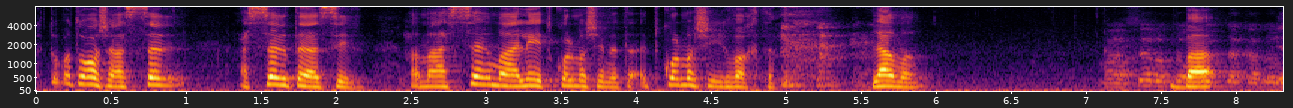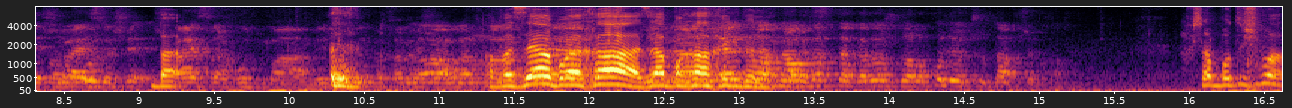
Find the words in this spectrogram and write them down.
כתוב בתורה שהעשר, עשר תעשר. המעשר מעלה את כל מה, שנת, את כל מה שהרווחת. למה? מעשר אותו ב- עובד הקדוש יש ברוך הוא. 17 אחוז מע"מ, יש 25 אבל זה הברכה, זה הברכה הכי גדולה. עכשיו בוא תשמע.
